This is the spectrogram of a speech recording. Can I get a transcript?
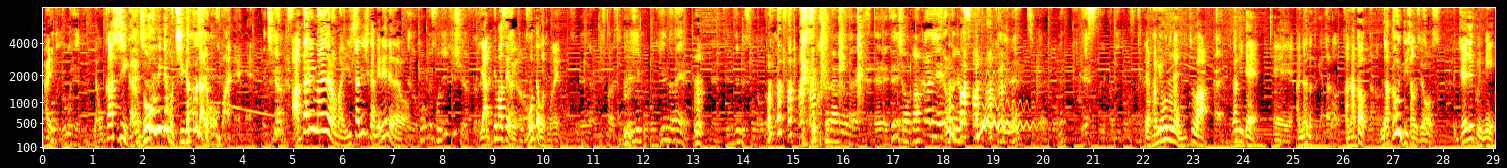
はい。元傭兵といういやおかしいからどう見ても違うだろお前。え違うんです当たり前だろお前。医者にしか見れねえだろ。本当に狙撃手やったら、やってませんよ持ったこともないよ。それハッピースマさん、ご機嫌だね、うん。ね全然ですそんなことない。これなるようなね、えー、テンションバカに上がっております いや先ほどね実ははい。2人でえー、あれ何だったっけ？中尾あ中尾中尾行ってきたんですよ。JJ 君に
